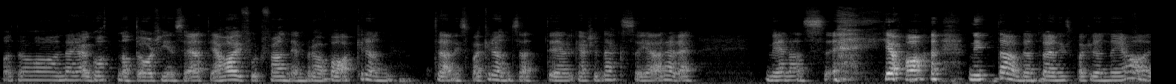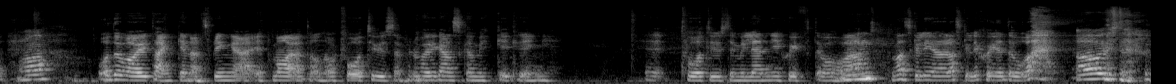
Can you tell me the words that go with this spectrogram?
Och då när det har gått något år så insåg jag att jag har ju fortfarande en bra bakgrund, träningsbakgrund, så att det är väl kanske dags att göra det. Medan jag har nytta av den träningsbakgrunden jag har. Ja. Och då var ju tanken att springa ett maraton år 2000 för det var ju ganska mycket kring 2000 eh, millennieskifte och mm. allt man skulle göra skulle ske då. Ja, just det.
